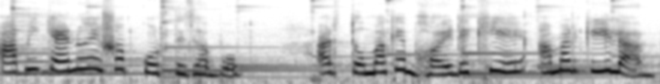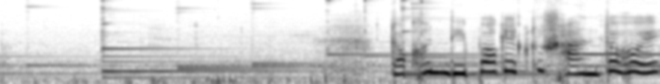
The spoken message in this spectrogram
আমি কেন এসব করতে যাব? আর তোমাকে ভয় দেখিয়ে আমার কী লাভ? তখন দীপক একটু শান্ত হয়ে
